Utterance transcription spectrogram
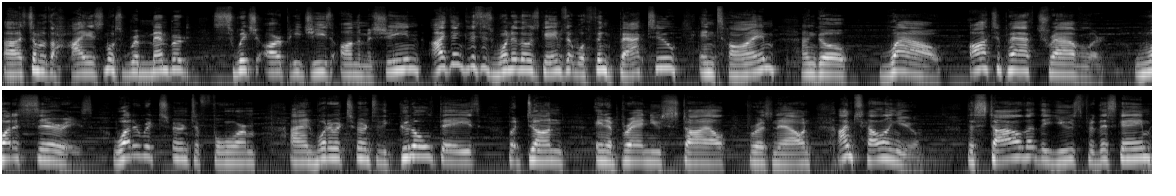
Uh, some of the highest, most remembered Switch RPGs on the machine. I think this is one of those games that we'll think back to in time and go, wow, Octopath Traveler, what a series. What a return to form, and what a return to the good old days, but done in a brand new style for us now. And I'm telling you, the style that they used for this game,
